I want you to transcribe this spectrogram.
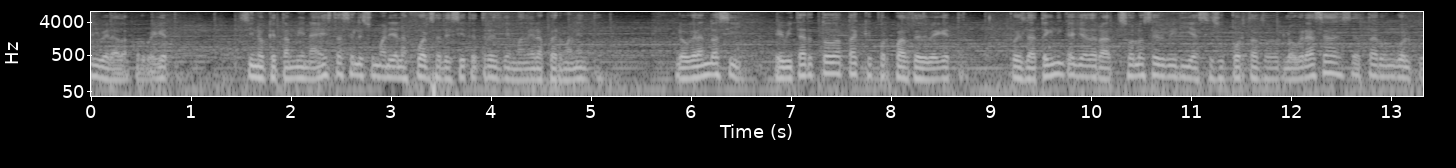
liberada por Vegeta, sino que también a esta se le sumaría la fuerza de 7-3 de manera permanente, logrando así evitar todo ataque por parte de Vegeta, pues la técnica Yadarat solo serviría si su portador lograse acertar un golpe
